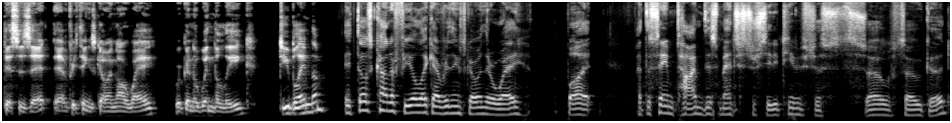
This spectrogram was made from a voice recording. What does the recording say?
this is it. Everything's going our way. We're going to win the league. Do you blame them? It does kind of feel like everything's going their way, but at the same time, this Manchester City team is just so, so good.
